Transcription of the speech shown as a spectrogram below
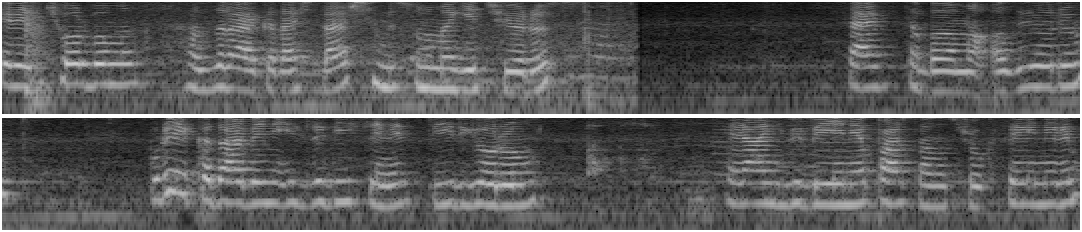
Evet çorbamız hazır arkadaşlar. Şimdi sunuma geçiyoruz. Servis tabağıma alıyorum. Buraya kadar beni izlediyseniz bir yorum, herhangi bir beğeni yaparsanız çok sevinirim.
